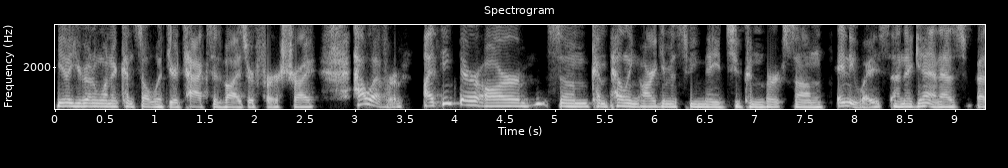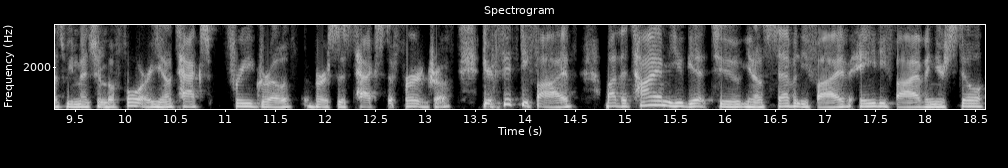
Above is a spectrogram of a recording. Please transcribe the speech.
you know, you're going to want to consult with your tax advisor first, right? However, I think there are some compelling arguments to be made to convert some anyways. And again, as as we mentioned before, you know, tax-free growth versus tax-deferred growth. If you're 55, by the time you get to, you know, 75, 85 and you're still,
